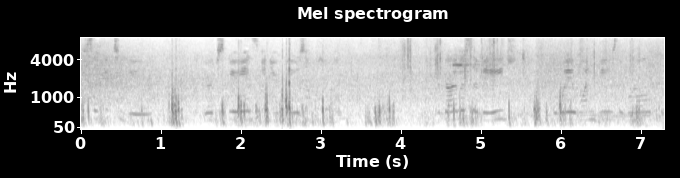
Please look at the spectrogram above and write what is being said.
specific to you, your experience, and your views on the world. Regardless of age, the way one views the world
